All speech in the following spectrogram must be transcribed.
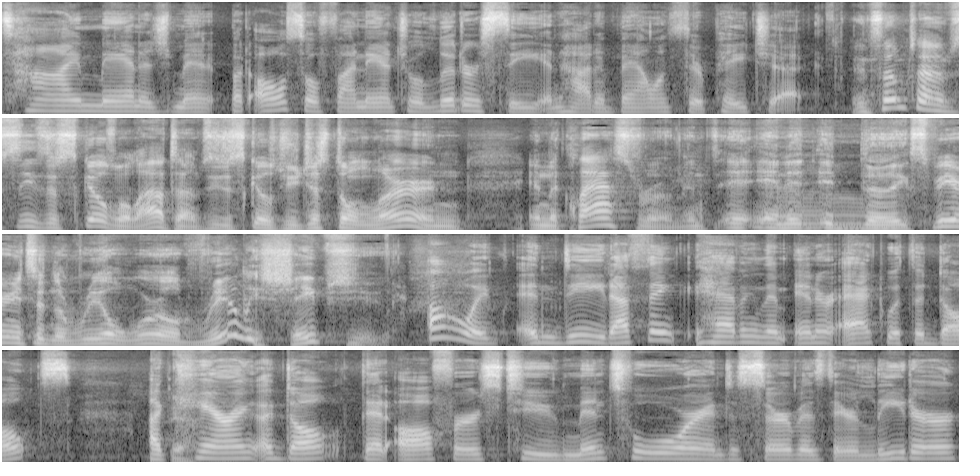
time management, but also financial literacy and how to balance their paycheck. And sometimes these are skills, well, a lot of times these are skills you just don't learn in the classroom. And, and no. it, it, the experience in the real world really shapes you. Oh, indeed. I think having them interact with adults a yeah. caring adult that offers to mentor and to serve as their leader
